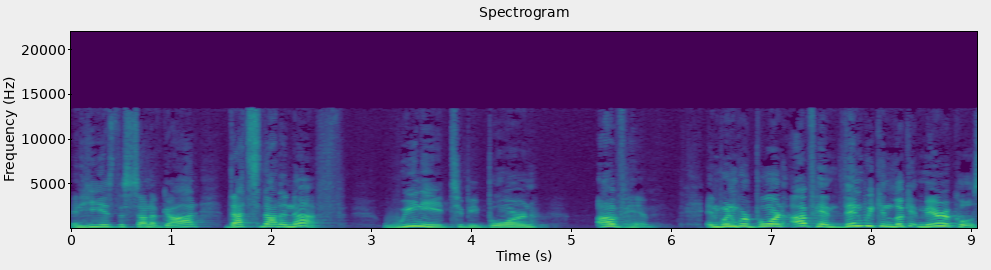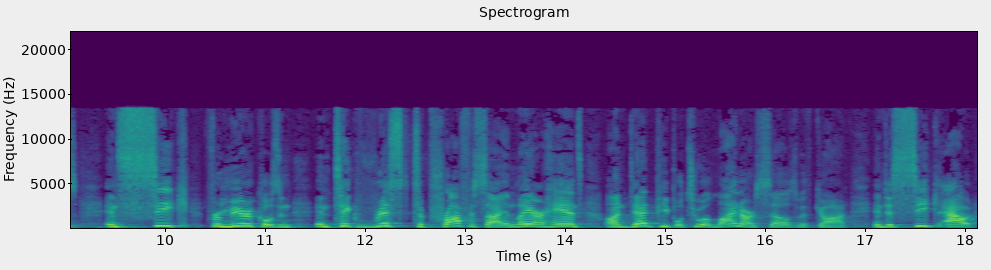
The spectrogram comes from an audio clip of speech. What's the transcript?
And he is the Son of God? That's not enough. We need to be born of him. And when we're born of him, then we can look at miracles and seek for miracles and, and take risk to prophesy and lay our hands on dead people to align ourselves with God and to seek out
